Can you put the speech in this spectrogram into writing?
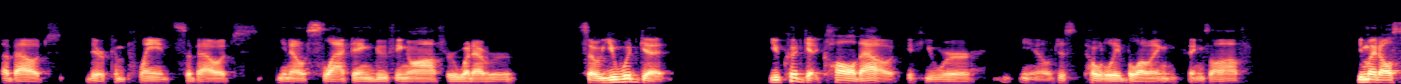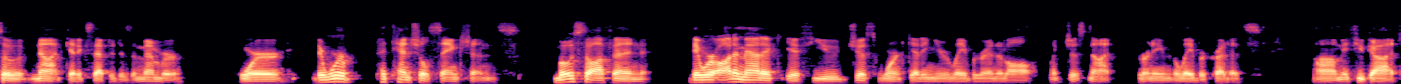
about their complaints about, you know, slacking, goofing off or whatever. So you would get you could get called out if you were, you know, just totally blowing things off you might also not get accepted as a member, or there were potential sanctions. Most often, they were automatic if you just weren't getting your labor in at all, like just not earning the labor credits. Um, if you got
